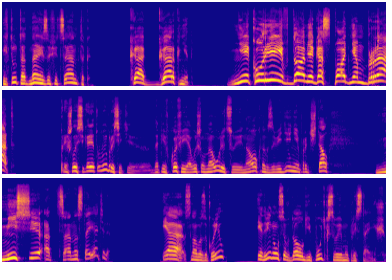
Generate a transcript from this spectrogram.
И тут одна из официанток как гаркнет. «Не кури в доме господнем, брат!» Пришлось сигарету выбросить. Допив кофе, я вышел на улицу и на окнах заведения прочитал «Миссия отца-настоятеля». Я снова закурил и двинулся в долгий путь к своему пристанищу.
